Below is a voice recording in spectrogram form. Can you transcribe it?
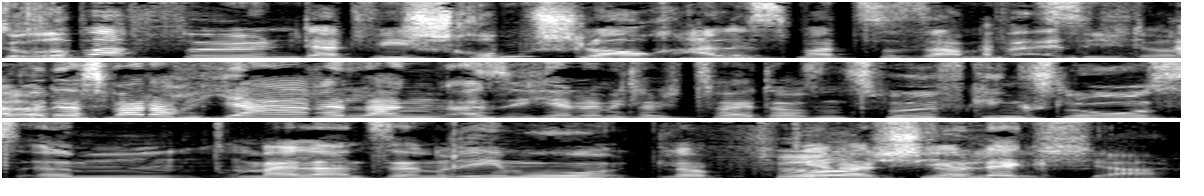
drüber föhnen, das wie Schrumpfschlauch alles mal zusammenzieht, oder? Aber das war doch jahrelang, also ich erinnere mich, glaube ich, 2012 ging's los, ähm, Mailand Sanremo, glaube Gerard Schiolek, ja.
